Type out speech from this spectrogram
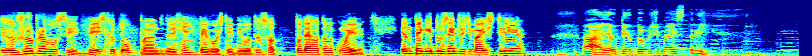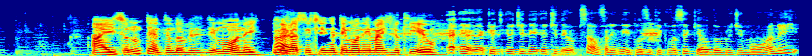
eu juro pra você, desde que eu tô upando, desde que a gente pegou o estilo de luta, eu só tô derrotando com ele. Eu não peguei 200 de maestria? Ah, eu tenho o dobro de maestria. Ah, isso eu não tenho, eu tenho o dobro de money. E ah, mesmo é... assim, você ainda tem money mais do que eu. É, é, é que eu te, eu, te dei, eu te dei a opção. Eu falei, Nicolas, o que, que você quer? O dobro de money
